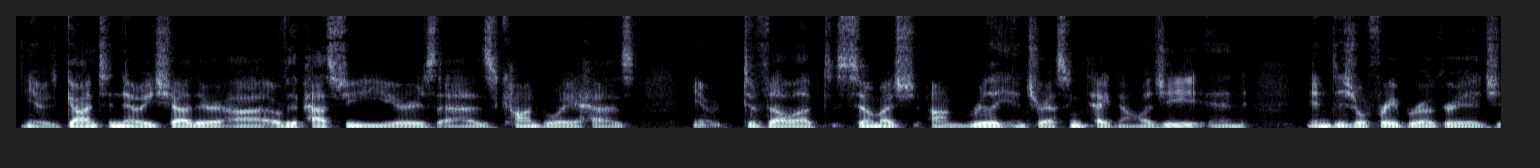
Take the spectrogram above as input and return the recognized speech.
you know gotten to know each other uh, over the past few years as Convoy has you know developed so much um, really interesting technology in in digital freight brokerage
